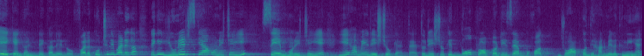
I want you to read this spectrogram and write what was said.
एक एक घंटे का ले लो। फ़र्क कुछ नहीं पड़ेगा। लेकिन यूनिट्स क्या होनी चाहिए? सेम होनी चाहिए। ये हमें रेशियो कहता है। तो रेशियो की दो प्रॉपर्टीज़ है, बहुत जो आपको ध्यान में रखनी है।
